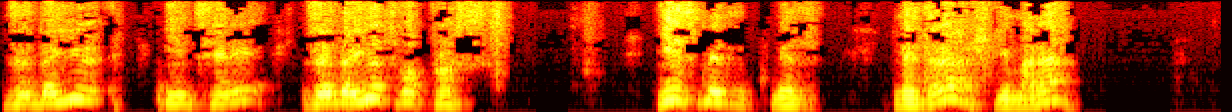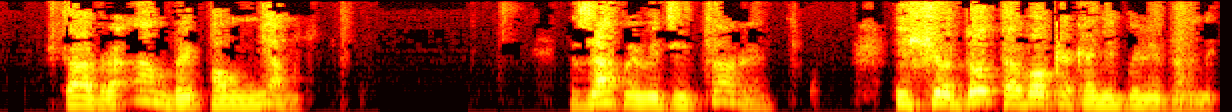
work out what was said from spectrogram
Задаю, интерес, задает вопрос. Есть мед, мед, Медраж, Гемора, что Авраам выполнял заповеди Торы еще до того, как они были даны.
